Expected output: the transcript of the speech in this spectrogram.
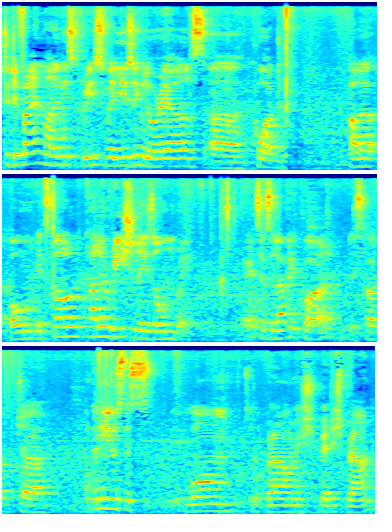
To define Malini's crease, we're using L'Oreal's uh, Quad Color. It's called Color Riche Les Ombre. Right, so it's a lovely quad. It's got. Uh, I'm going to use this warm, sort of brownish, reddish brown,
